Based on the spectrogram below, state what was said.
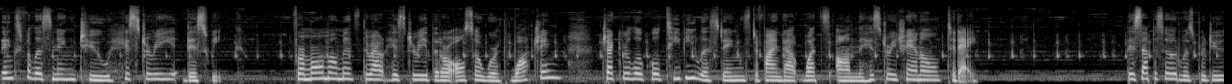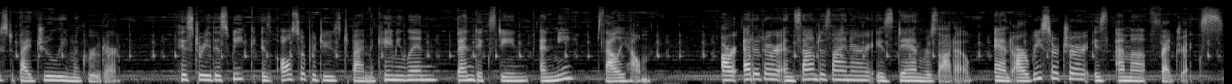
Thanks for listening to History This Week. For more moments throughout history that are also worth watching, check your local TV listings to find out what's on the History Channel today. This episode was produced by Julie Magruder. History This Week is also produced by McKamey Lynn, Ben Dickstein, and me, Sally Helm. Our editor and sound designer is Dan Rosato, and our researcher is Emma Fredericks.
